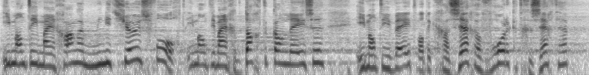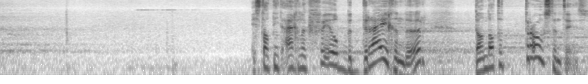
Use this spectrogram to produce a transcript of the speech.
Iemand die mijn gangen minutieus volgt. Iemand die mijn gedachten kan lezen. Iemand die weet wat ik ga zeggen voor ik het gezegd heb. Is dat niet eigenlijk veel bedreigender dan dat het troostend is?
